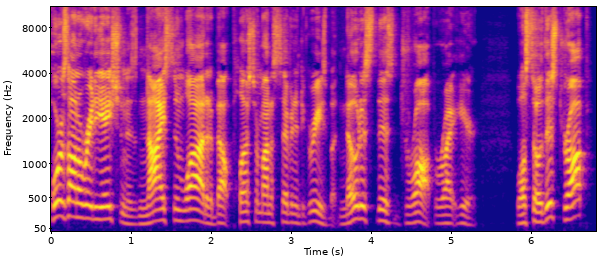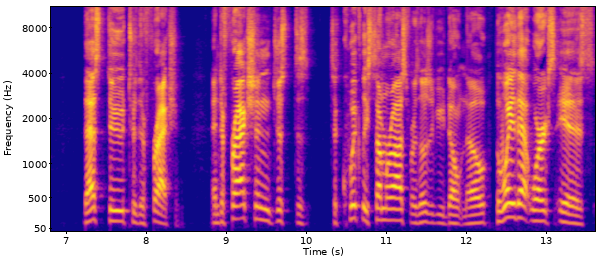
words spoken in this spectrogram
Horizontal radiation is nice and wide at about plus or minus 70 degrees, but notice this drop right here. Well, so this drop, that's due to diffraction. And diffraction, just to quickly summarize for those of you don't know, the way that works is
